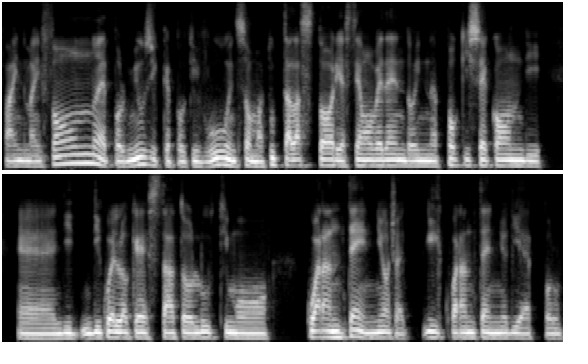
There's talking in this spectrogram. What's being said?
Find My Phone, Apple Music, Apple TV, insomma tutta la storia stiamo vedendo in pochi secondi eh, di, di, quello che è stato l'ultimo quarantennio, cioè il quarantennio di Apple.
